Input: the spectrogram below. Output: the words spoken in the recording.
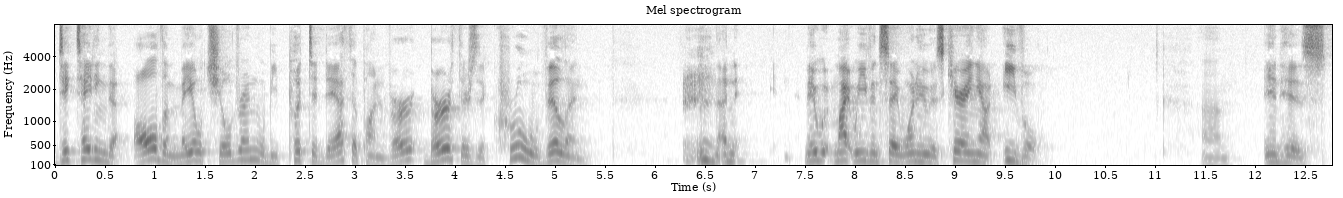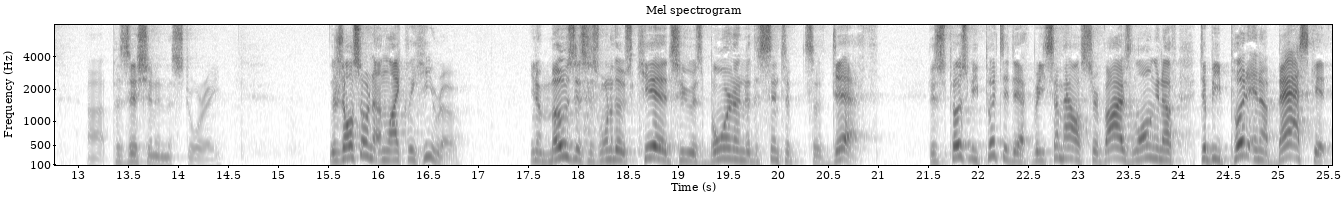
dictating that all the male children will be put to death upon birth. There's the cruel villain. and Maybe, might we even say one who is carrying out evil um, in his uh, position in the story. There's also an unlikely hero. You know, Moses is one of those kids who is born under the sentence of death. He's supposed to be put to death, but he somehow survives long enough to be put in a basket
